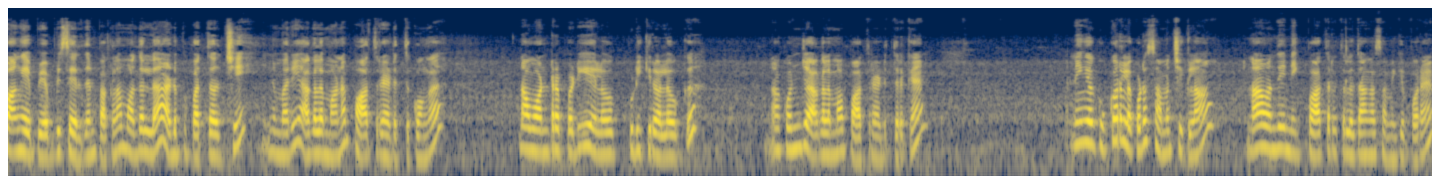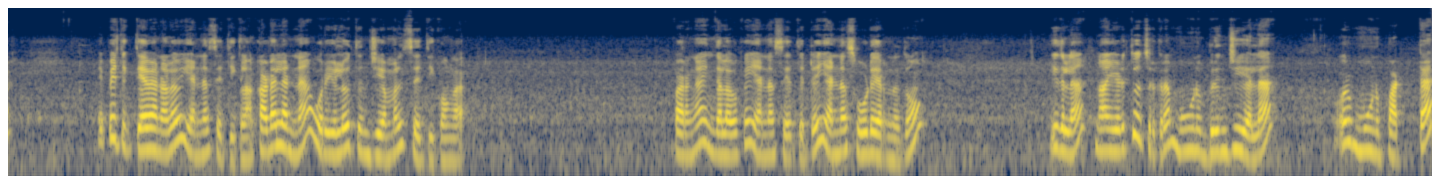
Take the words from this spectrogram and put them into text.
வாங்க இப்போ எப்படி செய்கிறதுன்னு பார்க்கலாம். முதல்ல அடுப்பு பற்ற வச்சு இந்த மாதிரி அகலமான பாத்திரம் எடுத்துக்கோங்க. நான் ஒன்றரை படி அளவுக்கு பிடிக்கிற அளவுக்கு நான் கொஞ்சம் அகலமாக பாத்திரம் எடுத்திருக்கேன். நீங்கள் குக்கரில் கூட சமைச்சிக்கலாம். நான் வந்து இன்றைக்கி பாத்திரத்தில் தாங்க சமைக்க போகிறேன் இப்போ இதுக்கு தேவையான அளவு எண்ணெய் சேர்த்திக்கலாம். கடலெண்ணெய் ஒரு எழுபத்தஞ்சி எம்எல் சேர்த்திக்கோங்க. பாருங்கள் இந்த அளவுக்கு எண்ணெய் சேர்த்துட்டு எண்ணெய் சூடு இருந்ததும் இதில் நான் எடுத்து வச்சுருக்கிற மூணு பிரிஞ்சி இலை ஒரு மூணு பட்டை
